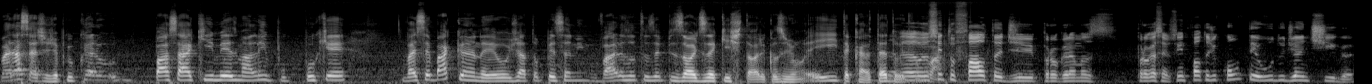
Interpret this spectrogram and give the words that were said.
vai dar certo, já porque eu quero passar aqui mesmo a limpo, porque vai ser bacana. Eu já tô pensando em vários outros episódios aqui históricos, João. Eita, cara, até doido. Eu, eu sinto falta de programas. progra- assim, eu sinto falta de conteúdo de antiga.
